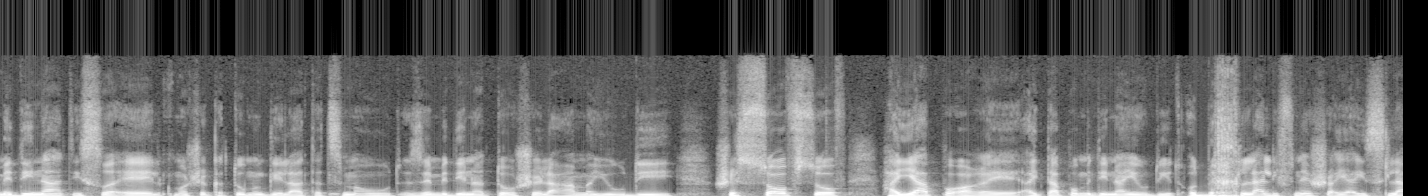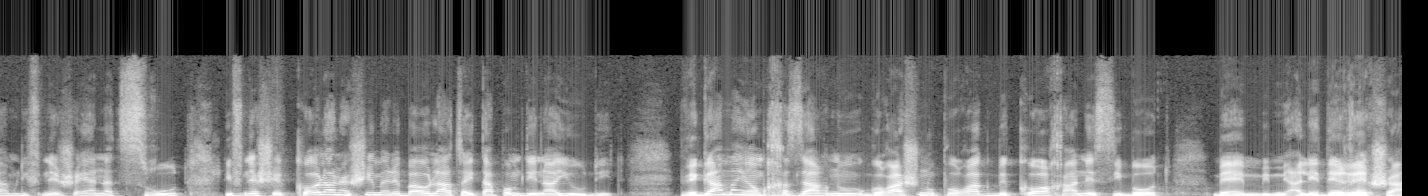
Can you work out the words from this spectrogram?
מדינת ישראל, כמו שכתוב במגילת עצמאות, זה מדינתו של העם היהודי, שסוף סוף היה פה, הרי הייתה פה מדינה יהודית עוד בכלל לפני שהיה אסלאם, לפני שהיה נצרות, לפני שכל האנשים האלה באו לארץ, הייתה פה מדינה יהודית. וגם היום חזרנו, גורשנו פה רק בכוח הנסיבות, על ידי רשע,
